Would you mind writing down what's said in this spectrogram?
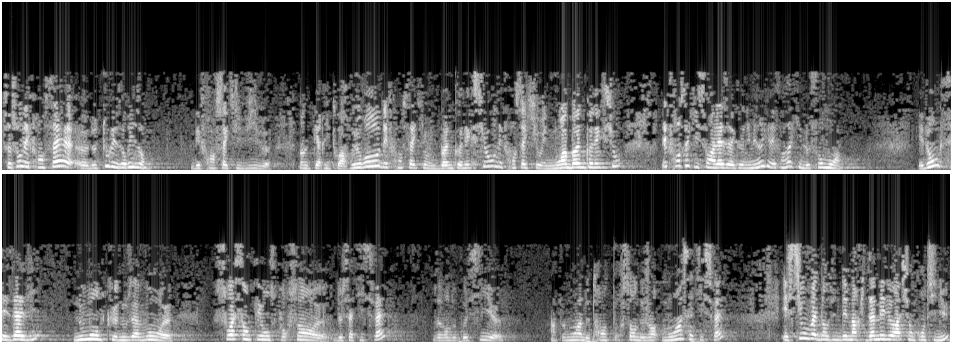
Ce sont des Français euh, de tous les horizons, des Français qui vivent dans les territoires ruraux, des Français qui ont une bonne connexion, des Français qui ont une moins bonne connexion, des Français qui sont à l'aise avec le numérique et des Français qui le sont moins. Et donc, ces avis nous montrent que nous avons 71% euh, euh, de satisfaits. Nous avons donc aussi euh, un peu moins de 30% de gens moins satisfaits. Et si on veut être dans une démarche d'amélioration continue,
